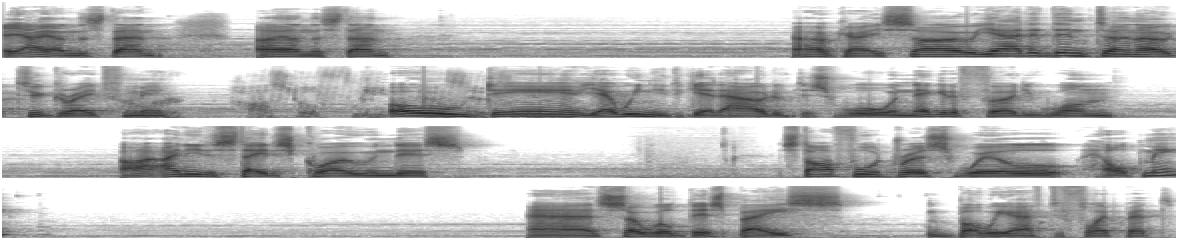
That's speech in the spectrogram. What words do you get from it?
yeah, I understand. I understand. Okay, so yeah, it didn't turn out too great for me. Oh, damn. Yeah, we need to get out of this war. Negative 31. I, I need a status quo in this. Star Fortress will help me. And so will this base. But we have to flip it.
